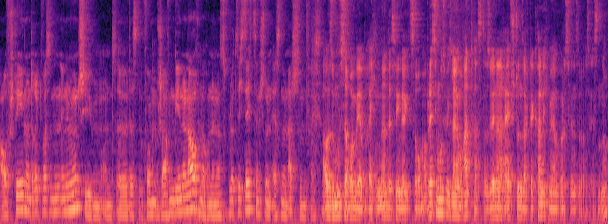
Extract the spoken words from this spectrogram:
aufstehen und direkt was in, in den Mund schieben und äh, das vom Schaffen gehen dann auch noch und dann hast du plötzlich 16 Stunden Essen und 8 Stunden Fasten. Aber so Muster wollen wir ja brechen, ne? deswegen da geht es darum. Aber deswegen muss man sich lange rantasten. Also wenn er nach 11 Stunden sagt, er kann nicht mehr, um Gottes Willen soll er was essen. Ne?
